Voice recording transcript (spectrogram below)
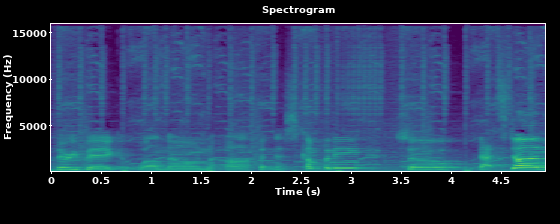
very big, well-known uh, fitness company. So that's done.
